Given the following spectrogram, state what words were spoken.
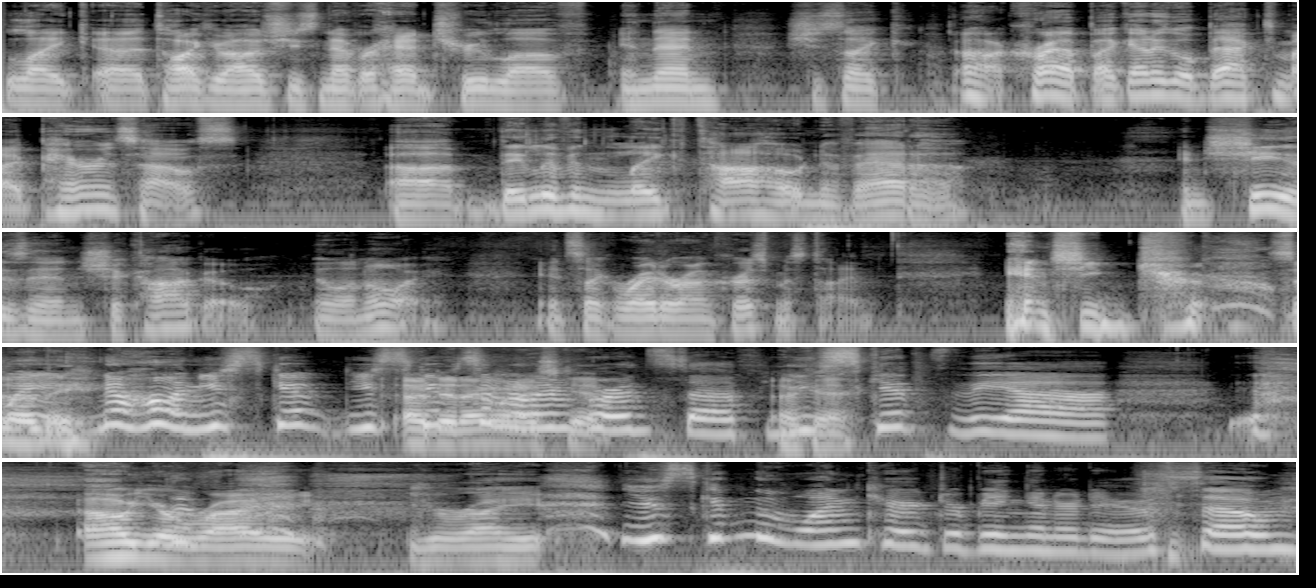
like uh, talking about how she's never had true love, and then she's like, "Oh crap, I got to go back to my parents' house. Uh, they live in Lake Tahoe, Nevada." and she is in Chicago, Illinois. It's like right around Christmas time, and she. dr- So Wait, they, no, and you skipped you Oh, skipped did I? some really skip? important stuff. You skipped the uh Oh, you're right. You're right. you skipped the one character being introduced. So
